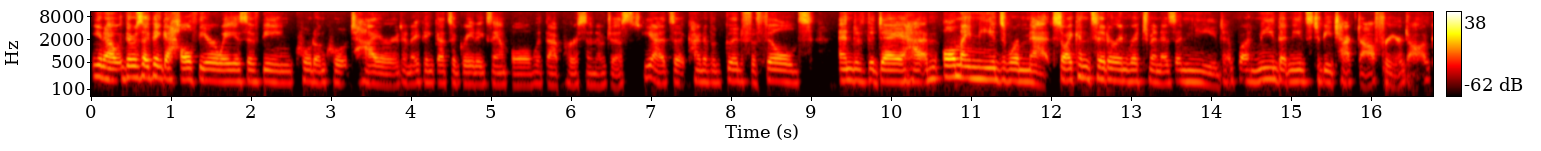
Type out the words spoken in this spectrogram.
you know there's i think a healthier ways of being quote unquote tired and i think that's a great example with that person of just yeah it's a kind of a good fulfilled end of the day had, all my needs were met so i consider enrichment as a need a need that needs to be checked off for your dog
